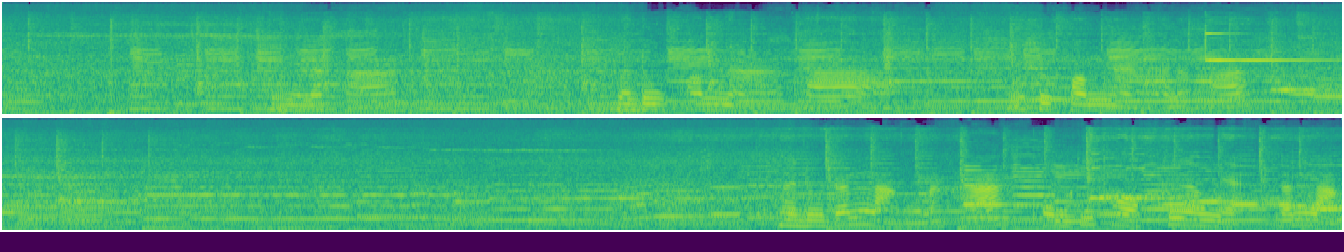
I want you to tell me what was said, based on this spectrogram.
นี่ นะคะ มาดูความหนาค่ะ นี่คือความหนานะคะ มาดูด้านหลังนะคะพรมที่ทอเครื่องเนี่ย ด้านหลัง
